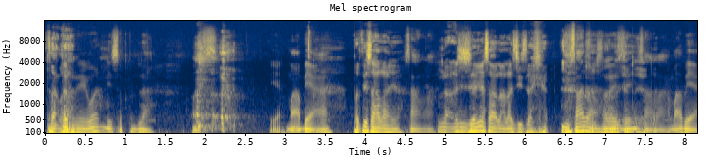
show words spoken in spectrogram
Salah dokter hewan di sebelah. Mas. Ya maaf ya Berarti salah ya? Salah. Enggak Lazizanya salah Lazizanya. Iya salah Salah, Lazizanya ya, ya, salah. Maaf ya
